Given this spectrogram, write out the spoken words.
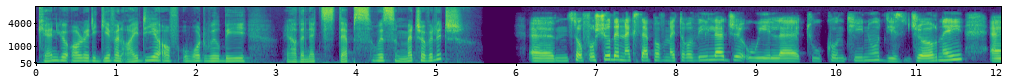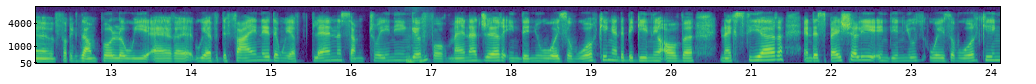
Can you already give an idea of what will be yeah, the next steps with Metro Village? Um, so for sure, the next step of Metro Village will uh, to continue this journey. Uh, for example, we are uh, we have defined and we have planned some training mm-hmm. for manager in the new ways of working at the beginning of uh, next year, and especially in the new ways of working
